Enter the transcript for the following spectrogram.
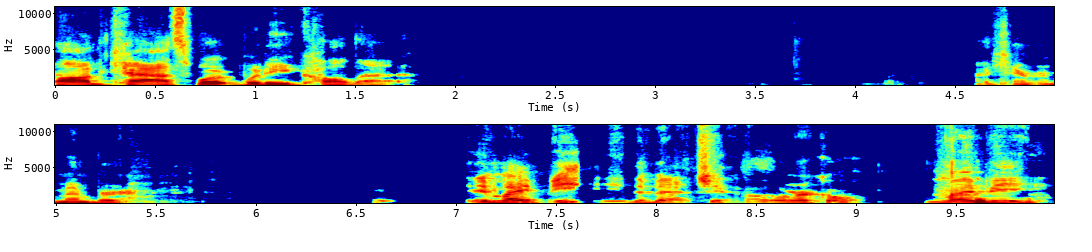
podcast. What what do you call that? I can't remember. It might be the Bat Channel, Oracle. It might be.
